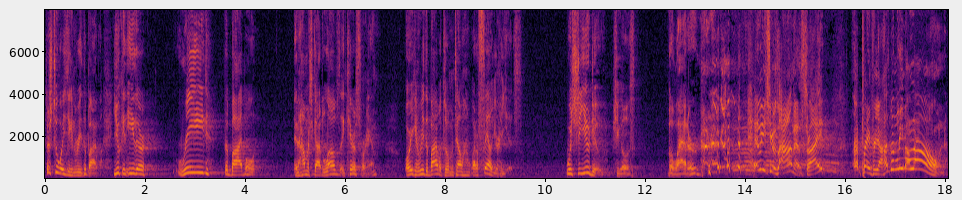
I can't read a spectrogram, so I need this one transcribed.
There's two ways you can read the Bible. You can either read the Bible and how much God loves and cares for him, or you can read the Bible to him and tell him what a failure he is. Which do you do? She goes, the latter. At least she was honest, right? I'm praying for your husband, leave him alone.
